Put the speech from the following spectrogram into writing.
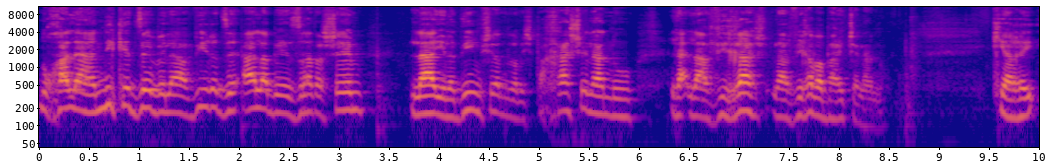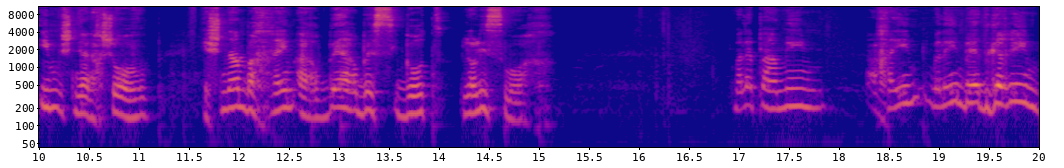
נוכל להעניק את זה ולהעביר את זה הלאה בעזרת השם לילדים שלנו, למשפחה שלנו, לאווירה, לאווירה בבית שלנו. כי הרי אם שנייה נחשוב, ישנם בחיים הרבה הרבה סיבות לא לשמוח. מלא פעמים החיים מלאים באתגרים,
